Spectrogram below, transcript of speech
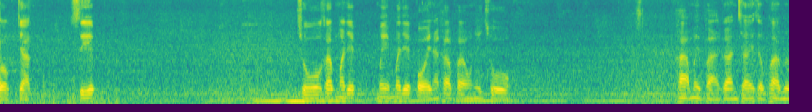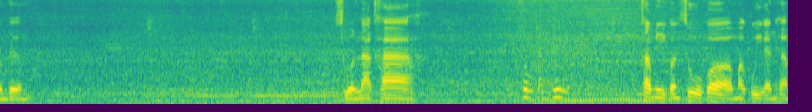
ออกจากเซฟโชว์ครับไม่ได้ไม่ไม่ได้ปล่อยนะครับพระองค์นี้โชว์ พระไม่ผ่านการใช้สภาพเดิมๆ ส่วนราคา สู้เต็มที่ถ้ามีคนสู้ก็มาคุยกันครับ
